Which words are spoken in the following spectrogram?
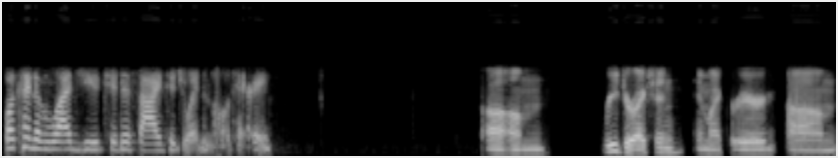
what kind of led you to decide to join the military? Um, redirection in my career. Um,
